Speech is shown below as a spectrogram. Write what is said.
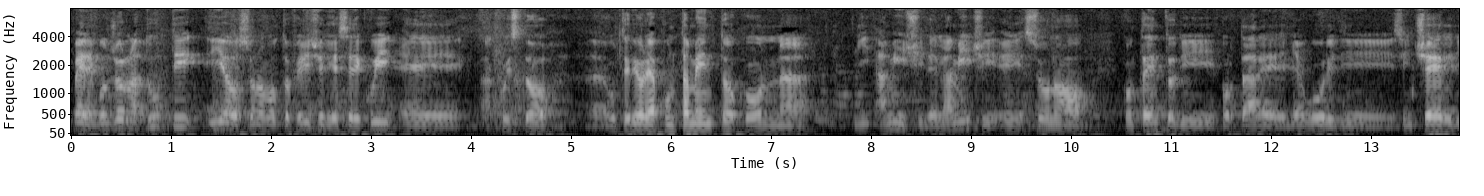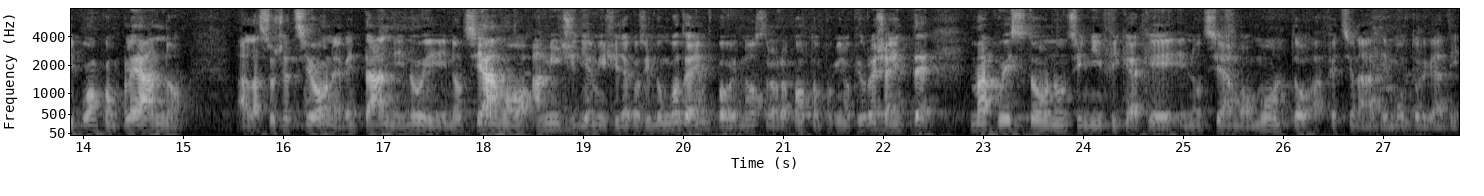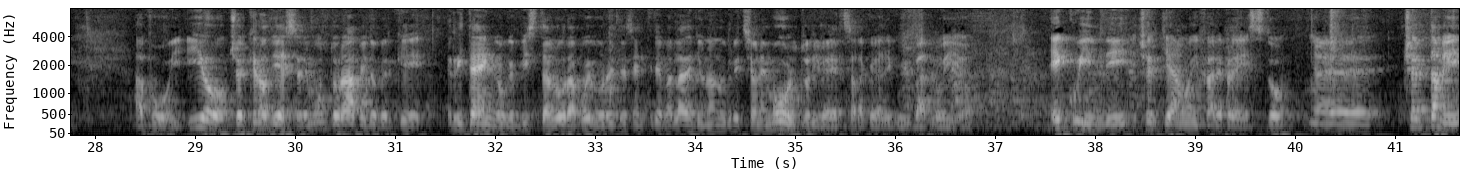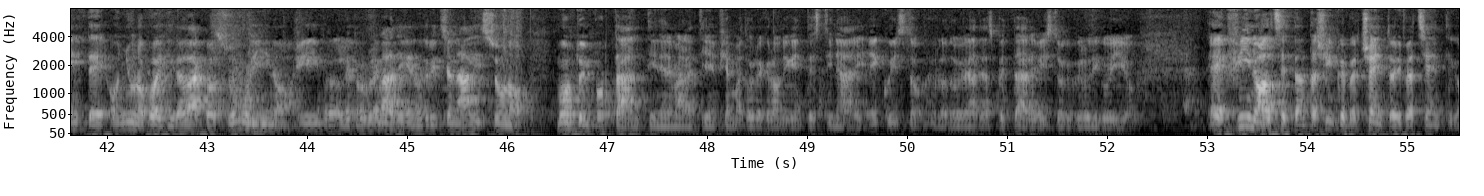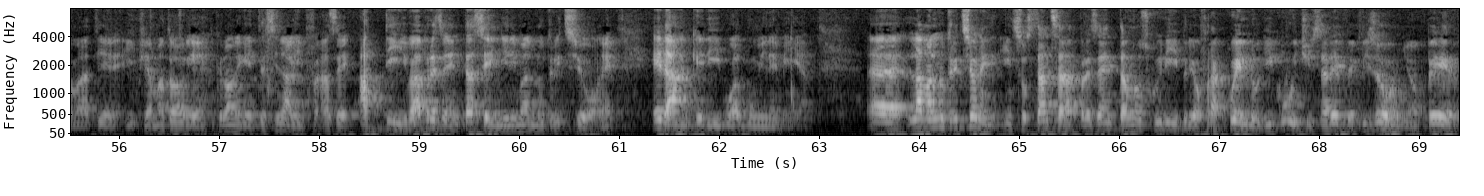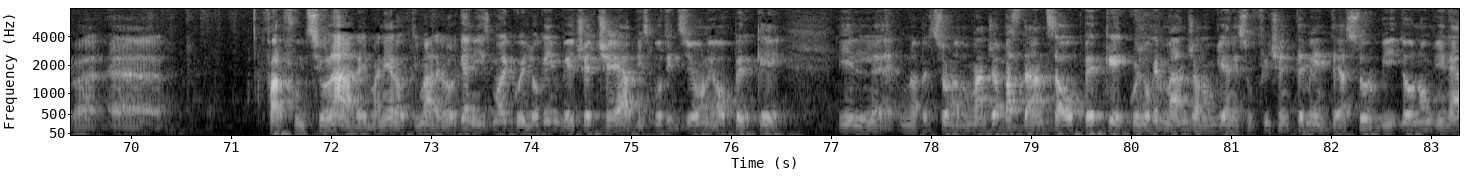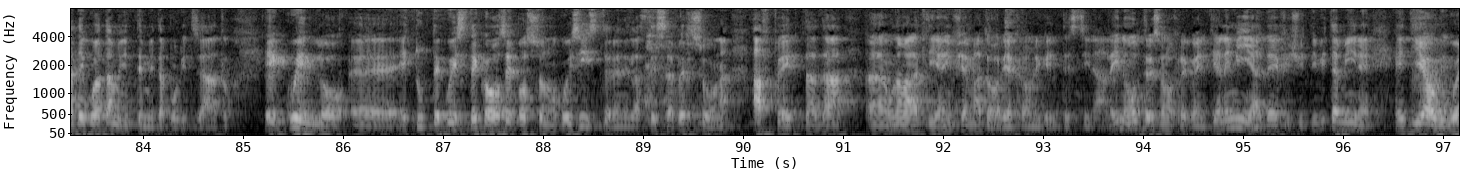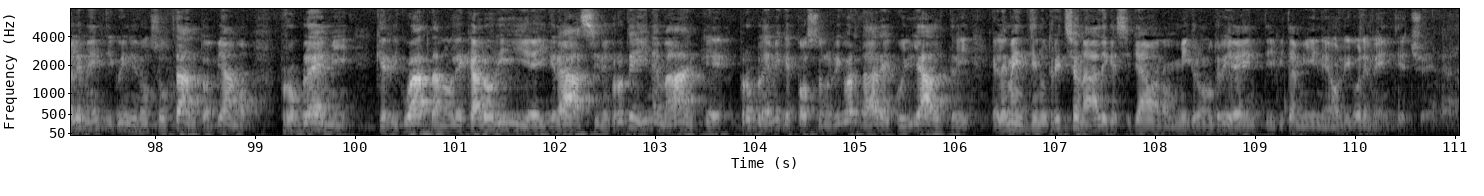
Bene, buongiorno a tutti, io sono molto felice di essere qui eh, a questo eh, ulteriore appuntamento con eh, gli amici dell'Amici e sono contento di portare gli auguri di, sinceri di buon compleanno all'associazione, 20 anni, noi non siamo amici di amici da così lungo tempo, il nostro è un rapporto un pochino più recente, ma questo non significa che non siamo molto affezionati e molto legati a voi. Io cercherò di essere molto rapido perché ritengo che vista l'ora voi vorrete sentire parlare di una nutrizione molto diversa da quella di cui parlo io e quindi cerchiamo di fare presto. Eh, certamente ognuno poi tira l'acqua al suo mulino, le problematiche nutrizionali sono molto importanti nelle malattie infiammatorie croniche intestinali e questo lo dovevate aspettare visto che ve lo dico io. Eh, fino al 75% dei pazienti con malattie infiammatorie croniche intestinali in fase attiva presenta segni di malnutrizione ed anche di ipoalbuminemia. Eh, la malnutrizione in sostanza rappresenta uno squilibrio fra quello di cui ci sarebbe bisogno per eh, far funzionare in maniera ottimale l'organismo e quello che invece c'è a disposizione o perché il, una persona non mangia abbastanza o perché quello che mangia non viene sufficientemente assorbito non viene adeguatamente metabolizzato e, quello, eh, e, tutte queste cose possono coesistere nella stessa persona affetta da eh, una malattia infiammatoria cronica intestinale. Inoltre sono frequenti anemia, deficit di vitamine e di oligoelementi, quindi non soltanto abbiamo problemi che riguardano le calorie, i grassi, le proteine, ma anche problemi che possono riguardare quegli altri elementi nutrizionali che si chiamano micronutrienti, vitamine, oligoelementi, eccetera.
